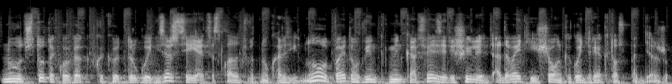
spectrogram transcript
Ну, вот что такое как, какой-то другой? Нельзя же все яйца складывать в одну корзину. Ну, поэтому в Минкомсвязи решили, а давайте еще он какой-нибудь реактос поддержим.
